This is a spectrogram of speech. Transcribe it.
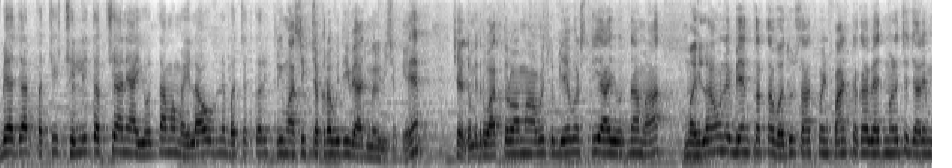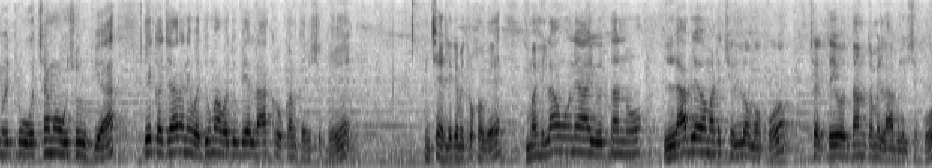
બે હજાર પચીસ છેલ્લી તક છે અને આ યોજનામાં મહિલાઓને બચત કરી ત્રિમાસિક ચક્રવૃદ્ધિ વ્યાજ મેળવી શકે છે. તો મિત્રો વાત કરવામાં આવે તો બે વર્ષથી આ યોજનામાં મહિલાઓને બેંક કરતાં વધુ સાત પોઈન્ટ પાંચ ટકા વ્યાજ મળે છે. જ્યારે મિત્રો ઓછામાં ઓછો રૂપિયા એક હજાર અને વધુમાં વધુ બે લાખ રોકાણ કરી શકે છે એટલે કે મિત્રો હવે મહિલાઓને આ યોજનાનો લાભ લેવા માટે છેલ્લો મોકો છે તે યોજનાનો તમે લાભ લઈ શકો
